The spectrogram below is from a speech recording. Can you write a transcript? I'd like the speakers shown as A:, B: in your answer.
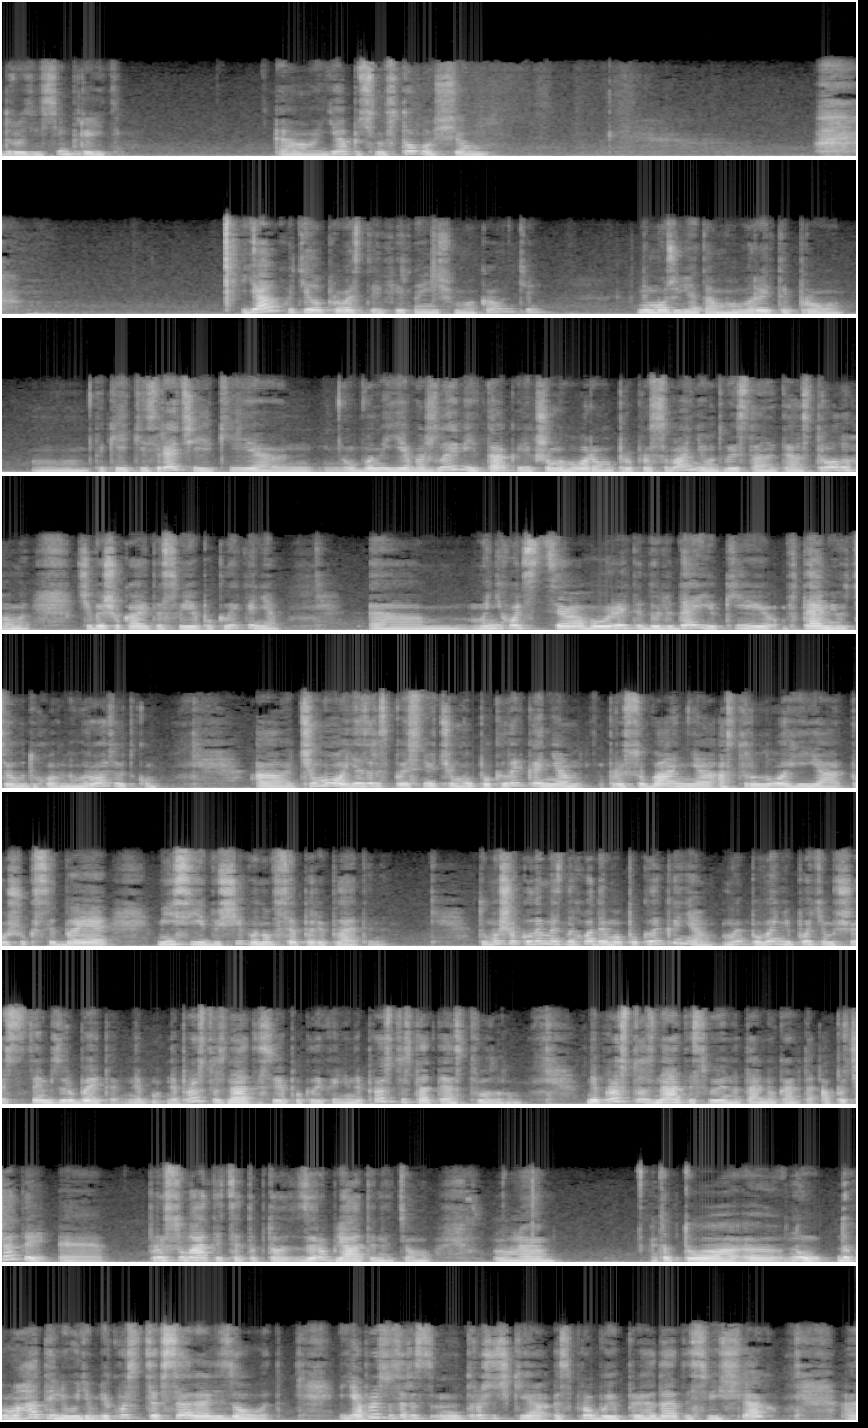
A: Друзі, всім привіт! Е, Я почну з того, що я хотіла провести ефір на іншому аккаунті. Не можу я там говорити про такі якісь речі, які ну, вони є важливі. Так? Якщо ми говоримо про просування, от ви станете астрологами, чи ви шукаєте своє покликання. Ем, Мені хочеться говорити до людей, які в темі цього духовного розвитку. Чому я зараз поясню, чому покликання, просування, астрологія, пошук себе, місії душі, воно все переплетене. Тому що коли ми знаходимо покликання, ми повинні потім щось з цим зробити. Не, просто знати своє покликання, не просто стати астрологом, не просто знати свою натальну карту, а почати е, просувати це, тобто заробляти на цьому. Тобто е, ну, допомагати людям, якось це все реалізовувати. Я просто зараз е, трошечки спробую пригадати свій шлях,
